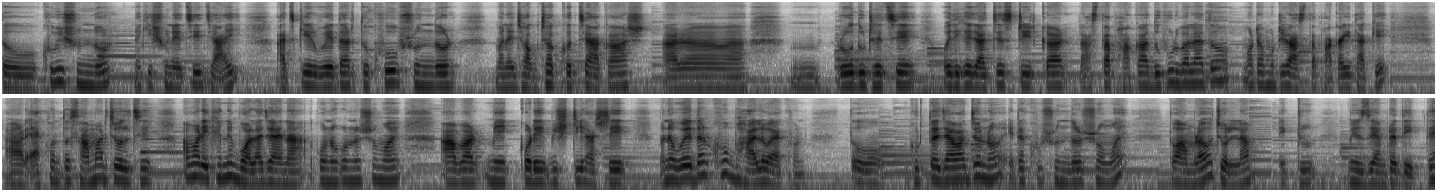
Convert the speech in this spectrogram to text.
তো খুবই সুন্দর নাকি শুনেছি, যাই। আজকের ওয়েদার তো খুব সুন্দর মানে ঝকঝক করছে আকাশ আর রোদ উঠেছে। ওইদিকে যাচ্ছে স্ট্রিট কার রাস্তা ফাঁকা। দুপুরবেলা তো মোটামুটি রাস্তা ফাঁকাই থাকে। আর এখন তো সামার চলছে। আবার এখানে বলা যায় না, কোনো কোনো সময় আবার মেঘ করে বৃষ্টি আসে। মানে ওয়েদার খুব ভালো এখন। তো ঘুরতে যাওয়ার জন্য এটা খুব সুন্দর সময়। তো আমরাও চললাম একটু মিউজিয়ামটা দেখতে।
